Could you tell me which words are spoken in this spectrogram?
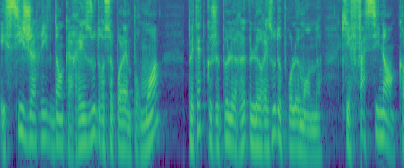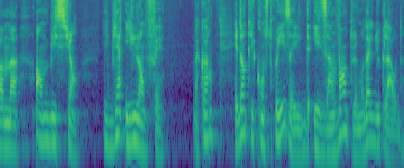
Et si j'arrive donc à résoudre ce problème pour moi, peut-être que je peux le, le résoudre pour le monde, qui est fascinant comme ambition eh bien, ils l'ont fait. D'accord? Et donc, ils construisent, ils, inventent le modèle du cloud.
